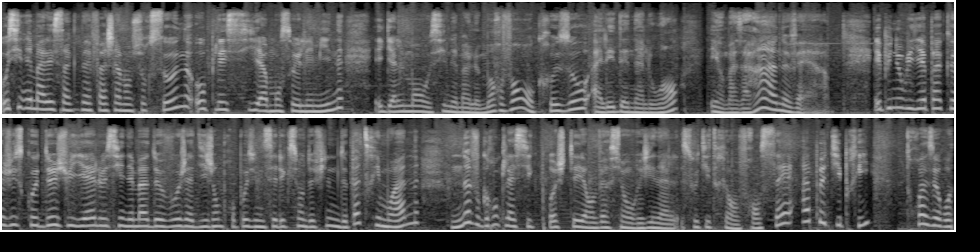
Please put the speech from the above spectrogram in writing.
au Cinéma Les Cinq Nefs à Chalon-sur-Saône, au Plessis à Monceau-les-Mines, également au Cinéma Le Morvan au Creusot, à l'Éden à Louan et au Mazarin à Nevers. Et puis n'oubliez pas que jusqu'au 2 juillet, le cinéma de Vosges à Dijon propose une sélection de films de patrimoine, neuf grands classiques projetés en version originale sous-titrée en français à petit prix 3,50 euros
